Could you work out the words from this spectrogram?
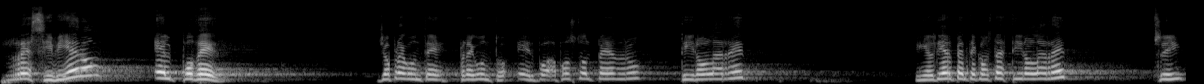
Recibieron el poder. Yo pregunté, pregunto, ¿el apóstol Pedro tiró la red. En el día del Pentecostés tiró la red. Sí.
